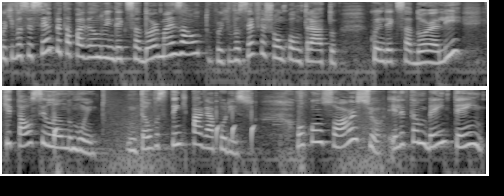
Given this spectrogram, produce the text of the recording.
Porque você sempre está pagando o indexador mais alto, porque você fechou um contrato com o indexador ali que está oscilando muito. Então você tem que pagar por isso. O consórcio, ele também tem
